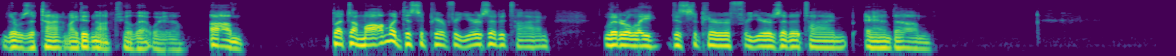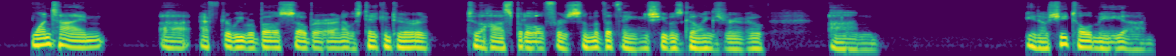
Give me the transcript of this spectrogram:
There was a time I did not feel that way though. Um, but uh, mom would disappear for years at a time, literally disappear for years at a time. And um, one time, uh, after we were both sober, and I was taken to her to the hospital for some of the things she was going through. Um, you know, she told me, um,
